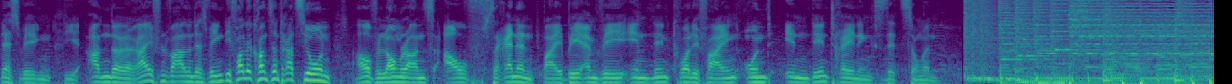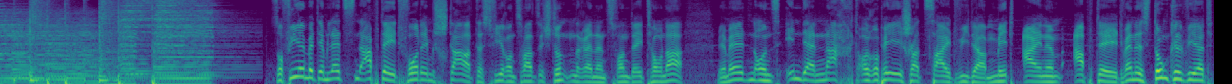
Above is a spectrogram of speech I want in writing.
deswegen die andere Reifenwahl und deswegen die volle Konzentration auf Longruns, aufs Rennen bei BMW in den Qualifying und in den Trainingssitzungen. So viel mit dem letzten Update vor dem Start des 24-Stunden-Rennens von Daytona. Wir melden uns in der Nacht europäischer Zeit wieder mit einem Update, wenn es dunkel wird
